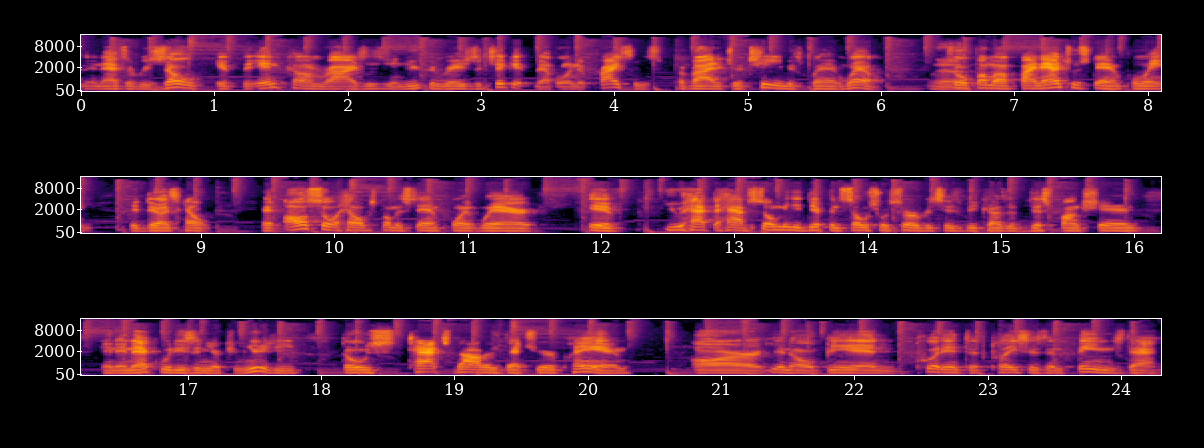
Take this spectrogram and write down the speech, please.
And as a result, if the income rises and you can raise the ticket level and the prices, provided your team is playing well. yeah. So from a financial standpoint, it does help. It also helps from a standpoint where if you have to have so many different social services because of dysfunction and inequities in your community, those tax dollars that you're paying are, you know, being put into places and things that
